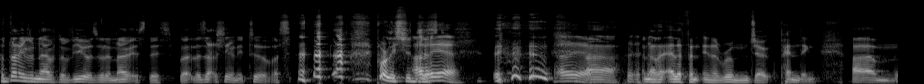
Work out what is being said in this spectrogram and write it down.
I don't even know if the viewers would have noticed this, but there's actually only two of us. Probably should just. Oh just yeah. Oh yeah. uh, another elephant in a room joke pending. Um,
